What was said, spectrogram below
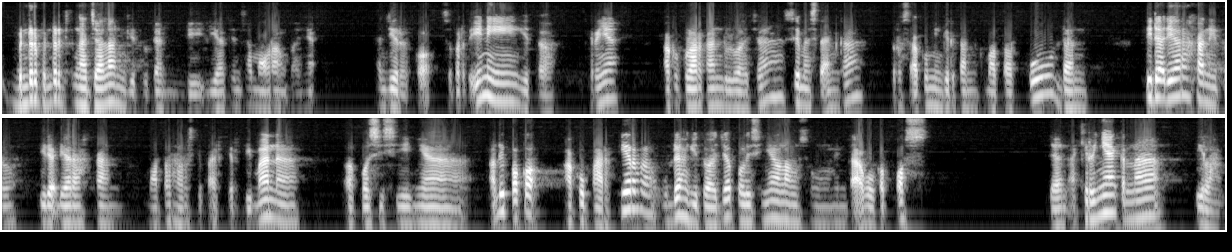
bener-bener di tengah jalan gitu dan dilihatin sama orang banyak. Anjir kok seperti ini? Gitu. Akhirnya aku keluarkan dulu aja SIM STNK terus aku minggirkan ke motorku dan tidak diarahkan itu. Tidak diarahkan motor harus diparkir di mana uh, posisinya. Tadi pokok aku parkir udah gitu aja polisinya langsung minta aku ke pos. Dan akhirnya kena tilang.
